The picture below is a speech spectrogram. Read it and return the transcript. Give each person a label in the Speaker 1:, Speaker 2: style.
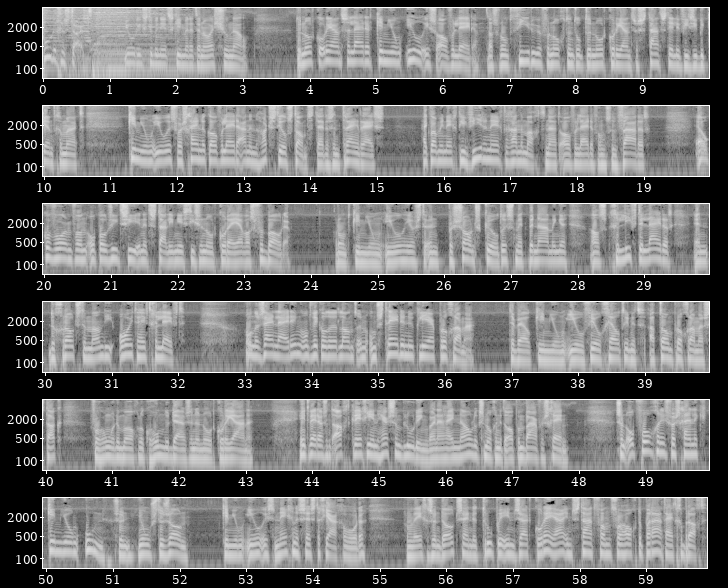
Speaker 1: spoedige start.
Speaker 2: Joris Stubenitski met het NOS-journaal. De Noord-Koreaanse leider Kim Jong-il is overleden. Dat is rond 4 uur vanochtend op de Noord-Koreaanse staatstelevisie bekendgemaakt. Kim Jong-il is waarschijnlijk overleden aan een hartstilstand tijdens een treinreis. Hij kwam in 1994 aan de macht na het overlijden van zijn vader. Elke vorm van oppositie in het Stalinistische Noord-Korea was verboden. Rond Kim Jong-il heerste een persoonscultus met benamingen als geliefde leider en de grootste man die ooit heeft geleefd. Onder zijn leiding ontwikkelde het land een omstreden nucleair programma. Terwijl Kim Jong-il veel geld in het atoomprogramma stak, verhongerden mogelijk honderdduizenden Noord-Koreanen. In 2008 kreeg hij een hersenbloeding waarna hij nauwelijks nog in het openbaar verscheen. Zijn opvolger is waarschijnlijk Kim Jong-un, zijn jongste zoon. Kim Jong-il is 69 jaar geworden. Vanwege zijn dood zijn de troepen in Zuid-Korea in staat van verhoogde paraatheid gebracht.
